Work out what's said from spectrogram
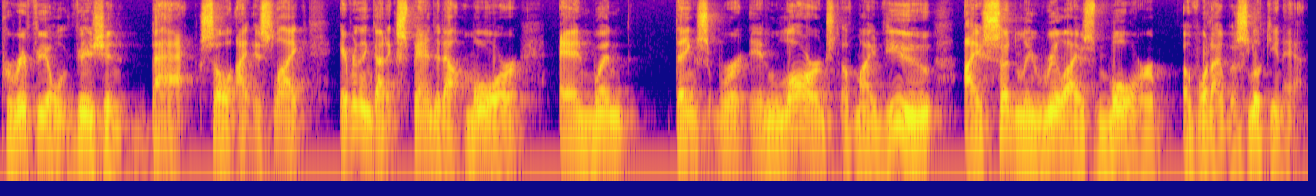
peripheral vision back. So I, it's like everything got expanded out more. And when things were enlarged of my view, I suddenly realized more of what I was looking at.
